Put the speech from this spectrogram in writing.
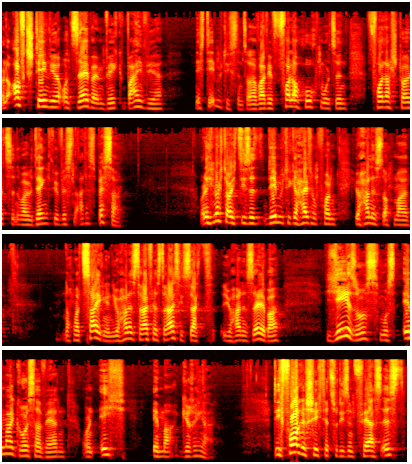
Und oft stehen wir uns selber im Weg, weil wir nicht demütig sind, sondern weil wir voller Hochmut sind, voller Stolz sind, weil wir denken, wir wissen alles besser. Und ich möchte euch diese demütige Haltung von Johannes nochmal noch mal zeigen. In Johannes 3, Vers 30 sagt Johannes selber, Jesus muss immer größer werden und ich immer geringer. Die Vorgeschichte zu diesem Vers ist,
